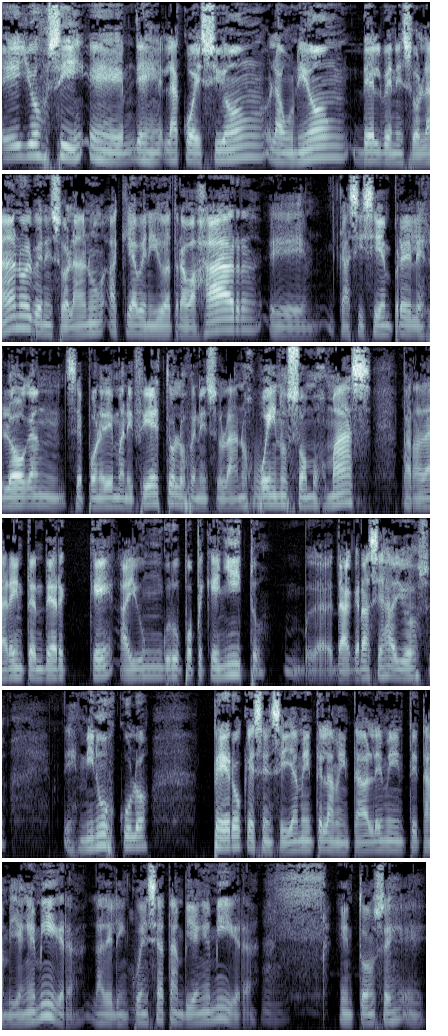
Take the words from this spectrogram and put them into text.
Ellos sí, eh, eh, la cohesión, la unión del venezolano, el venezolano aquí ha venido a trabajar, eh, casi siempre el eslogan se pone de manifiesto, los venezolanos buenos somos más, para dar a entender que hay un grupo pequeñito, gracias a Dios es minúsculo, pero que sencillamente, lamentablemente, también emigra, la delincuencia también emigra. Entonces,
